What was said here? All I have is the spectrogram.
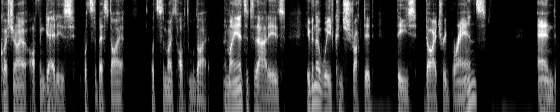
question I often get is what's the best diet? What's the most optimal diet? And my answer to that is even though we've constructed these dietary brands and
